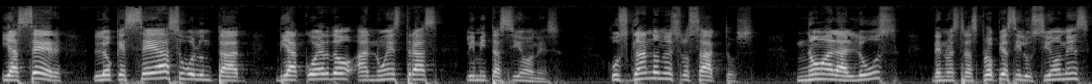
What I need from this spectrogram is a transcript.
y hacer lo que sea su voluntad de acuerdo a nuestras limitaciones, juzgando nuestros actos, no a la luz de nuestras propias ilusiones,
